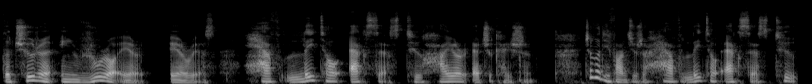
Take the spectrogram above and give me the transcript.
，the children in rural areas。Have little access to higher education，这个地方就是 have little access to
